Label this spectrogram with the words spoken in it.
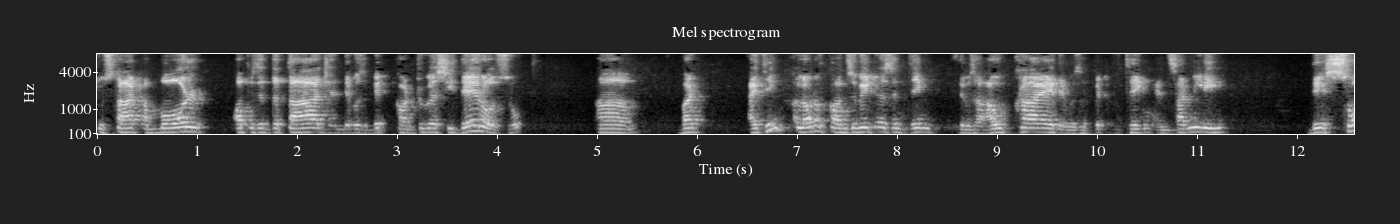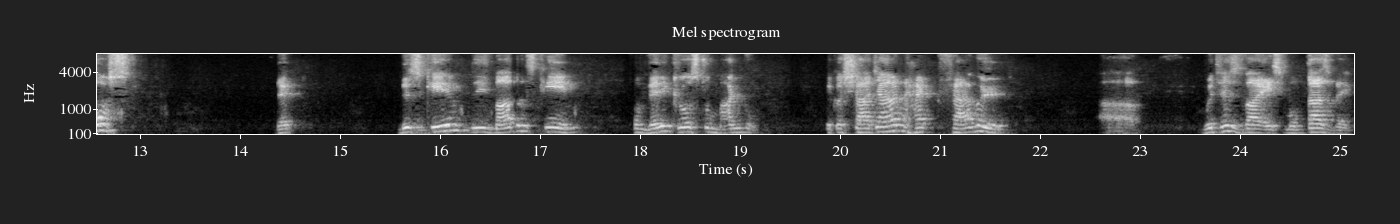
to start a mall opposite the Taj, and there was a bit controversy there also. Um, but I think a lot of conservators and think there was an outcry, there was a bit of a thing, and suddenly they sourced this came, these marbles came from very close to Mandu because Shah Jahan had traveled uh, with his wife, Mumtaz Beg.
